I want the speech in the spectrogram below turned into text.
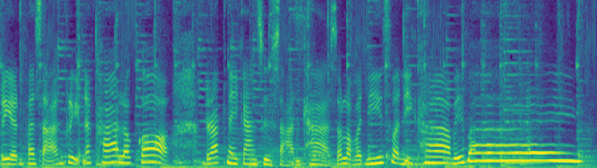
เรียนภาษาอังกฤษนะคะ แล้วก็รักในการสื่อสารค่ะสำหรับวันนี้สวัสดีค่ะบ๊ายบาย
